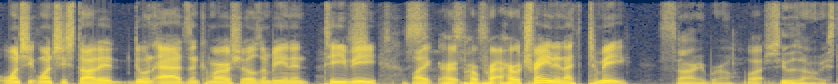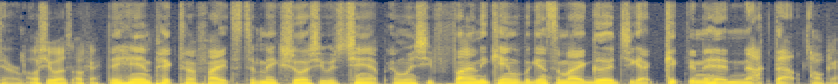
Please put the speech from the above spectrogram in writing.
once she once she started doing ads and commercials and being in TV, like her her her training, I, to me. Sorry, bro. What? She was always terrible. Oh, she was okay. They handpicked her fights to make sure she was champ, and when she finally came up against somebody good, she got kicked in the head and knocked out. Okay.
